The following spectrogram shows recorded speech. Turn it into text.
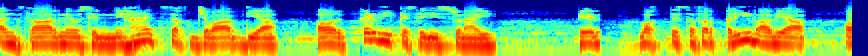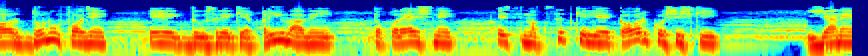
انصار نے اسے نہایت سخت جواب دیا اور کڑوی کسیلی سنائی۔ پھر وقت سفر قریب آ گیا اور دونوں فوجیں ایک دوسرے کے قریب آ گئیں تو قریش نے اس مقصد کے لیے ایک اور کوشش کی۔ یعنی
